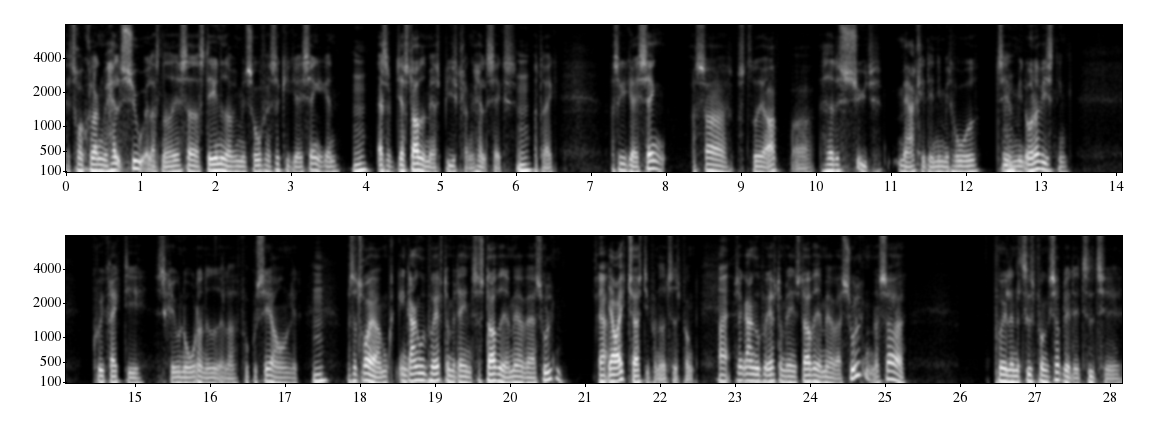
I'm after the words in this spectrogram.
jeg tror klokken ved halv syv eller sådan noget. Jeg sad og stenede op i min sofa, og så gik jeg i seng igen. Mm. Altså, jeg stoppede med at spise klokken halv seks Mm. og drikke. Og så gik jeg i seng, og så stod jeg op og havde det sygt mærkeligt inde i mit hoved til Mm. mm. min undervisning. Kunne ikke rigtig skrive noter ned eller fokusere ordentligt. Mm. Og så tror jeg, om en gang ud på eftermiddagen, så stoppede jeg med at være sulten. Ja. Jeg var ikke tørstig på noget tidspunkt. Nej. Så en gang ud på eftermiddagen stoppede jeg med at være sulten, og så på et eller andet tidspunkt, så blev det tid til,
